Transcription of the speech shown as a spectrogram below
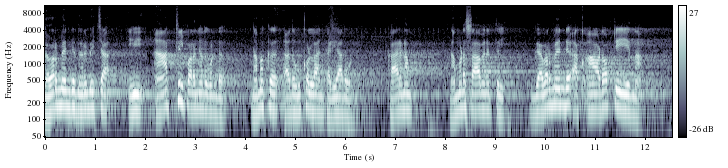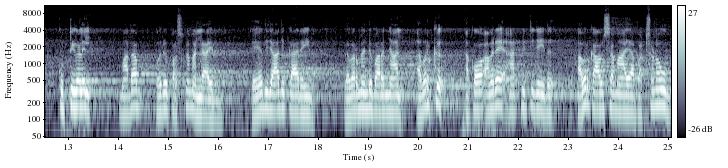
ഗവൺമെന്റ് നിർമ്മിച്ച ഈ ആക്റ്റിൽ പറഞ്ഞതുകൊണ്ട് നമുക്ക് അത് ഉൾക്കൊള്ളാൻ കഴിയാതെ വന്നു. കാരണം നമ്മുടെ സ്ഥാപനത്തിൽ ഗവൺമെന്റ് അഡോപ്റ്റ് ചെയ്യുന്ന കുട്ടികളിൽ മതം ഒരു പ്രശ്നമല്ലായിരുന്നു. ഏത് ജാതിക്കാരെയും ഗവൺമെന്റ് പറഞ്ഞാൽ അവർക്ക് അക്കോ അവരെ അഡ്മിറ്റ് ചെയ്ത് അവർക്കാവശ്യമായ ഭക്ഷണവും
